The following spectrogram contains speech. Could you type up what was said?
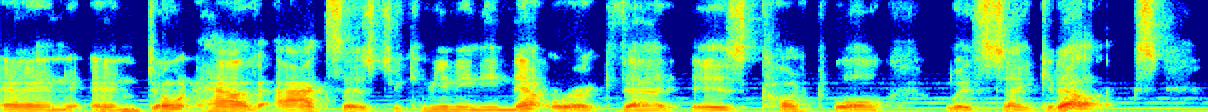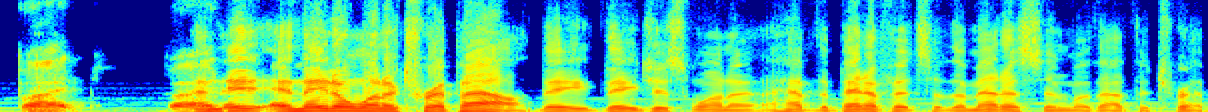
and and mm-hmm. don't have access to community network that is comfortable with psychedelics. But right. But, and they and they don't want to trip out. They they just want to have the benefits of the medicine without the trip.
